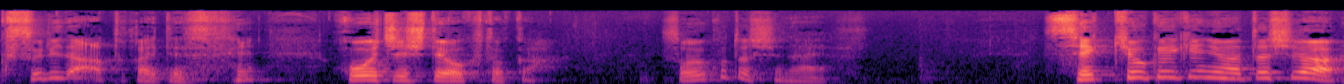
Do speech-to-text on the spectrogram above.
薬だとか言ってですね、放置しておくとか、そういうことしないです。積極的に私は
